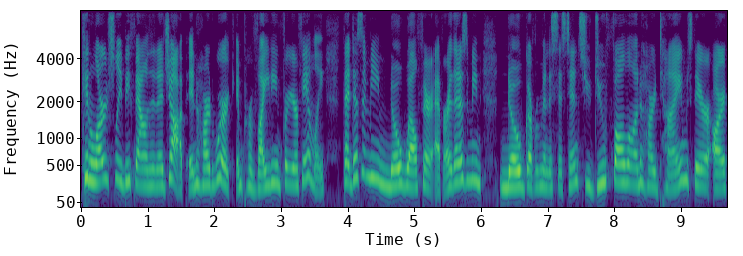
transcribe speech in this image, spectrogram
can largely be found in a job, in hard work, in providing for your family. That doesn't mean no welfare ever. That doesn't mean no government assistance. You do fall on hard times. There are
